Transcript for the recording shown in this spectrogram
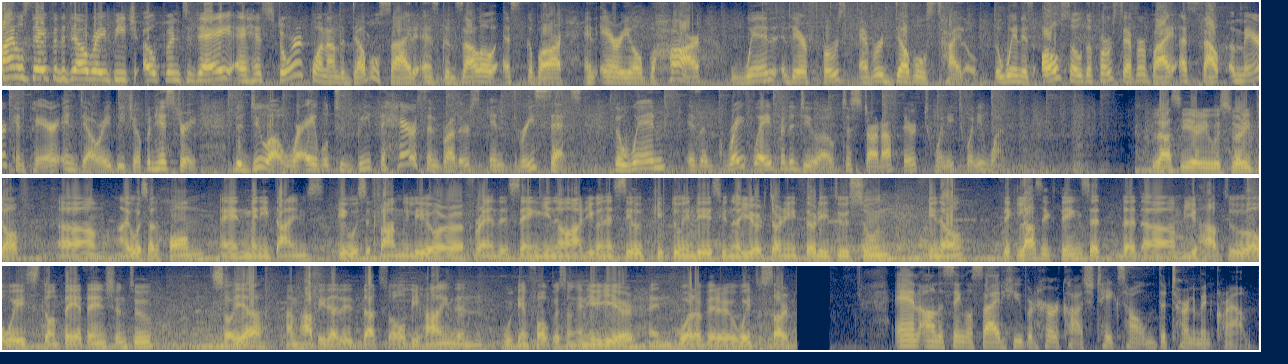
Finals day for the Delray Beach Open today, a historic one on the double side as Gonzalo Escobar and Ariel Behar win their first ever doubles title. The win is also the first ever by a South American pair in Delray Beach Open history. The duo were able to beat the Harrison brothers in three sets. The win is a great way for the duo to start off their 2021. Last year it was very tough. Um, I was at home and many times it was a family or a friend that's saying, you know, are you gonna still keep doing this? You know, you're turning 32 soon, you know. The classic things that, that um, you have to always don't pay attention to. So yeah, I'm happy that it, that's all behind and we can focus on a new year and what a better way to start. And on the single side, Hubert Hurkacz takes home the tournament crown.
